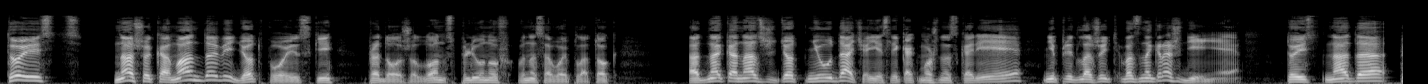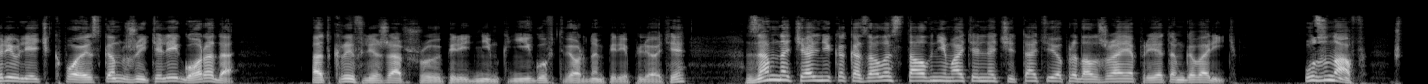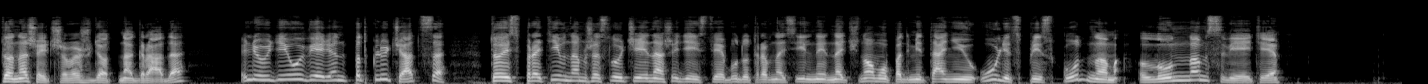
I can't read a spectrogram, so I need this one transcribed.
«То есть наша команда ведет поиски», — продолжил он, сплюнув в носовой платок. «Однако нас ждет неудача, если как можно скорее не предложить вознаграждение. То есть надо привлечь к поискам жителей города». Открыв лежавшую перед ним книгу в твердом переплете, замначальника, казалось, стал внимательно читать ее, продолжая при этом говорить. Узнав, что нашедшего ждет награда, люди, уверен, подключатся — то есть в противном же случае наши действия будут равносильны ночному подметанию улиц при скудном лунном свете.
